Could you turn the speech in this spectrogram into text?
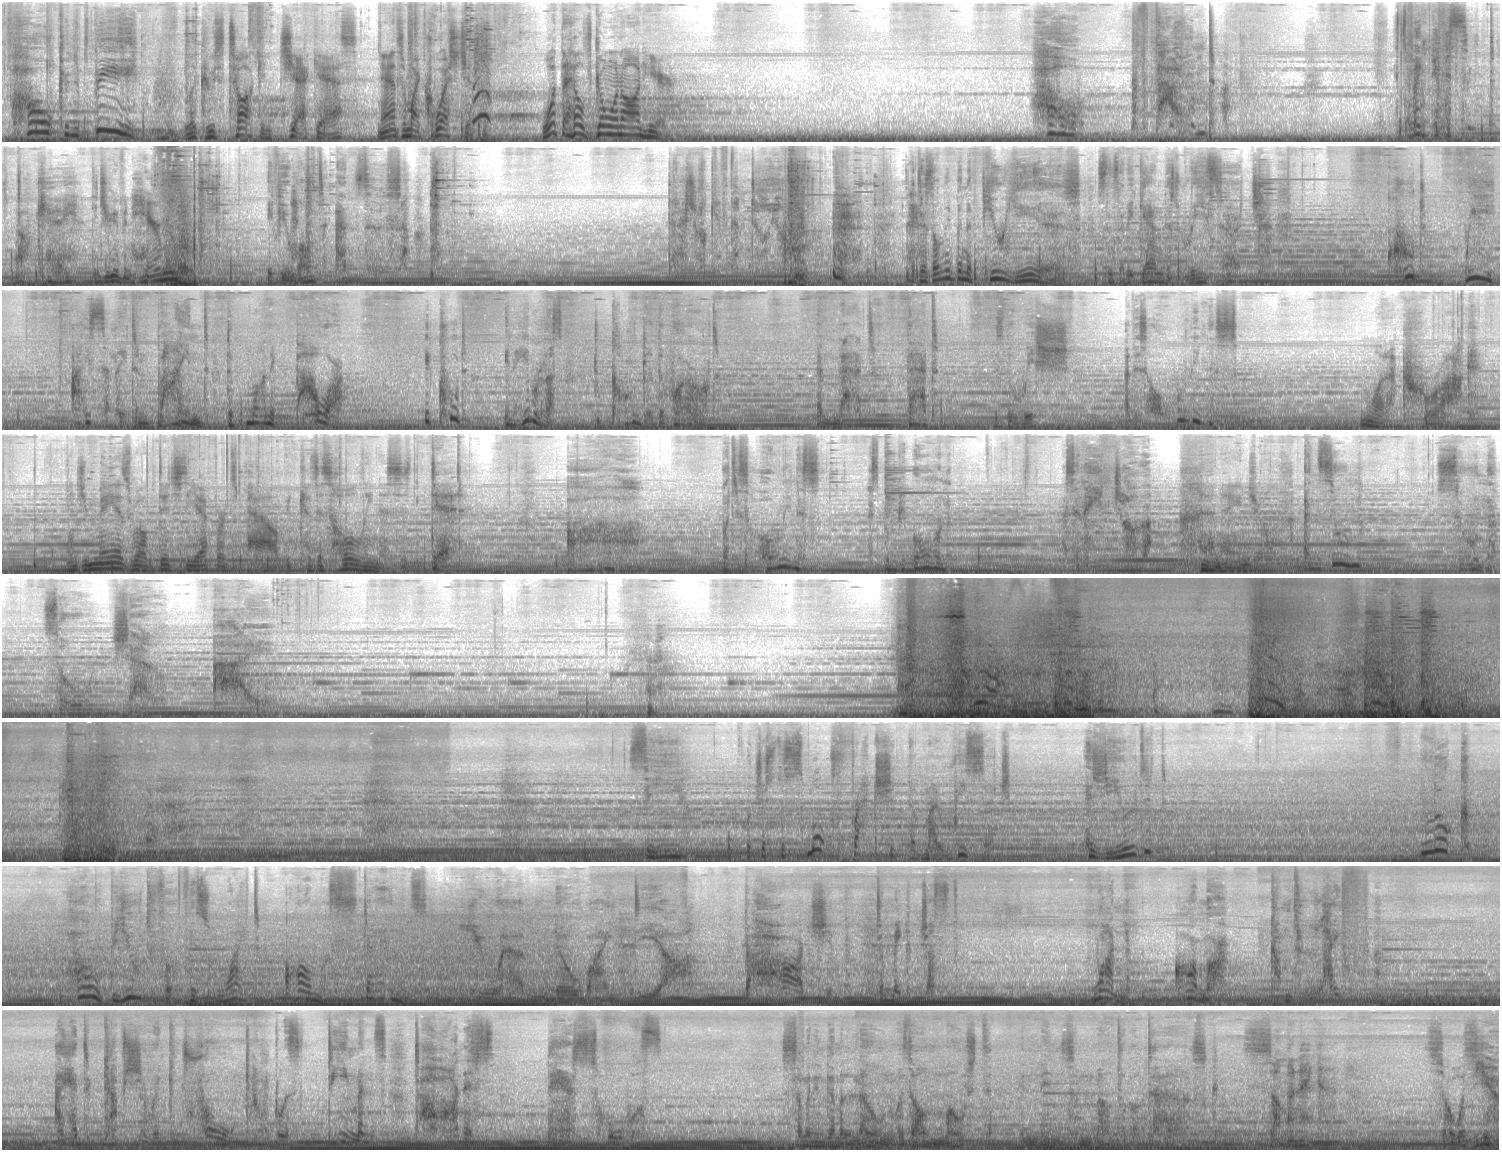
How can it be? Look who's talking, jackass. Answer my question. what the hell's going on here? How it's magnificent. Okay, did you even hear me? If you want answers, then I shall give them to you. It has only been a few years since I began this research. Could we isolate and bind the demonic power? It could enable us to conquer the world. And that, that is the wish of His Holiness. What a crock. And you may as well ditch the efforts, pal, because His Holiness is dead. Ah, but His Holiness has been reborn as an angel. An angel. And soon, soon, so shall I. small fraction of my research has yielded? Look how beautiful this white armor stands. You have no idea the hardship to make just one armor come to life. I had to capture and control countless demons to harness their souls. Summoning them alone was almost an insurmountable task. Summoning? So was you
